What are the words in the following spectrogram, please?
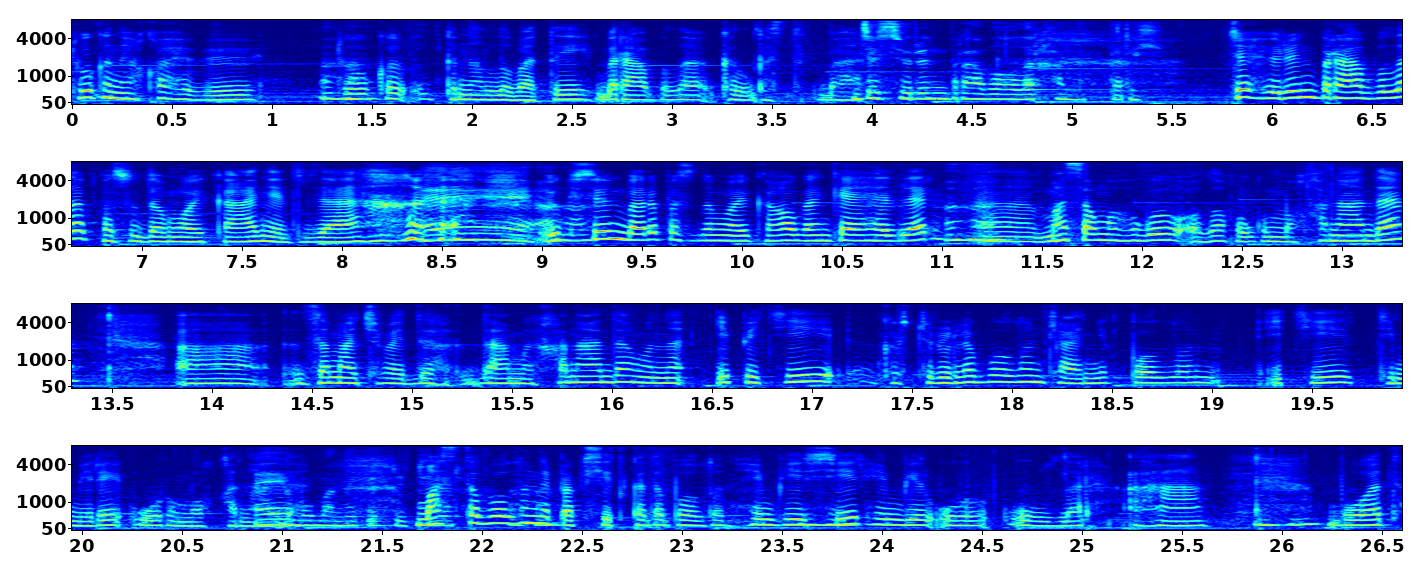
туганы хабы туг каналыбаты брабала кылгастык бар. Жесүрүн брабалалар хандыктары Жөхүрүн брабыла посудомойкаға нетілді. Үксүн бары посудомойкаға оған кәйхәлер. Масаңы хугу, ола хугу моханада. Замачывай дамы ханада. Оны ипити кастрюля болын, чайник болын, ити тимери уру моханада. Маста болын, эпоксидкада болын. Хем бир сир, хем бир уллар. Вот.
